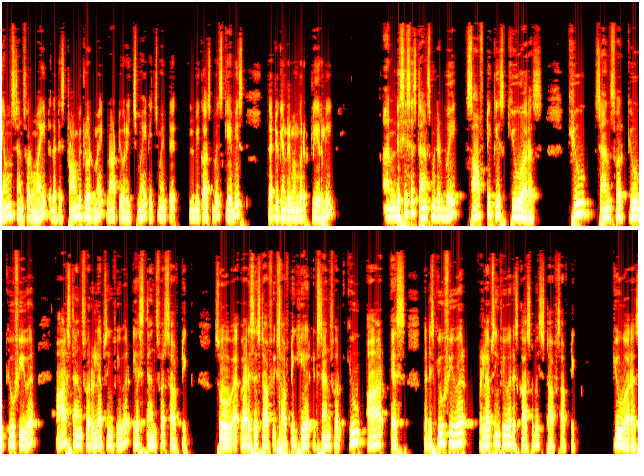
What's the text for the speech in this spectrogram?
M stands for mite, that is trombiculate mite, not your itch mite. Itch mite will be caused by scabies, that you can remember clearly. And diseases transmitted by soft tick is QRS. Q stands for Q, Q fever, R stands for relapsing fever, S stands for soft tick. So where is the soft tick here? It stands for QRS. That is Q fever, relapsing fever is caused by staph soft tick. QRS.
